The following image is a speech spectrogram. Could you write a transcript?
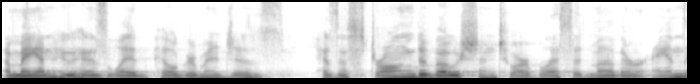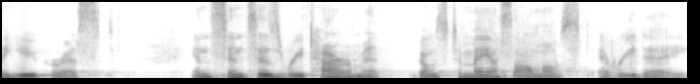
a man who has led pilgrimages, has a strong devotion to our Blessed Mother and the Eucharist, and since his retirement, goes to Mass almost every day.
